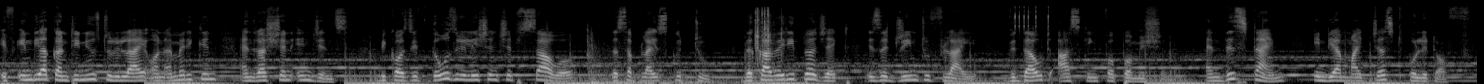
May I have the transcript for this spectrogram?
if India continues to rely on American and Russian engines, because if those relationships sour, the supplies could too. The Kaveri project is a dream to fly without asking for permission. And this time, India might just pull it off.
